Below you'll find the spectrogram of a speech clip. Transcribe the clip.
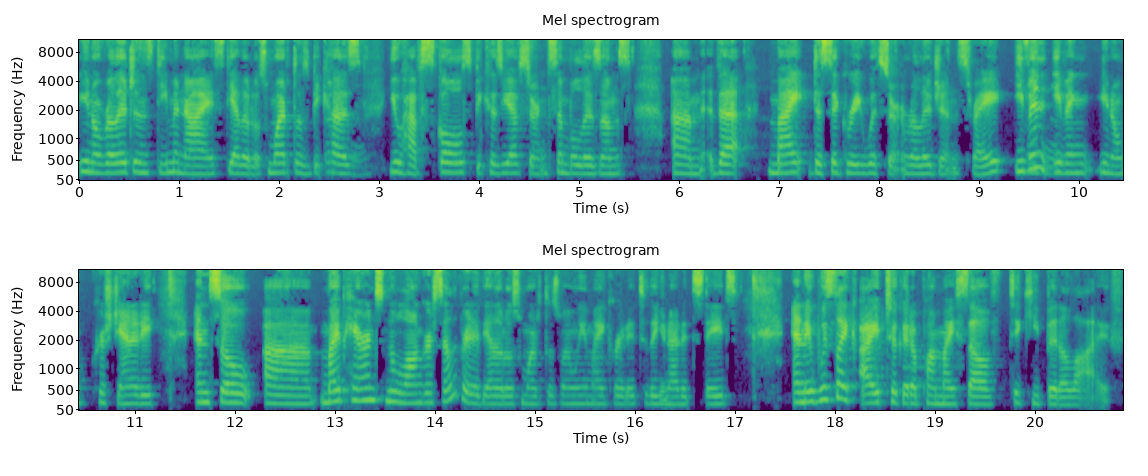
you know, religions demonize Dia de los Muertos because you have skulls, because you have certain symbolisms um, that might disagree with certain religions, right? Even, even, you know, Christianity. And so uh, my parents no longer celebrated Dia de los Muertos when we migrated to the United States. And it was like I took it upon myself to keep it alive.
